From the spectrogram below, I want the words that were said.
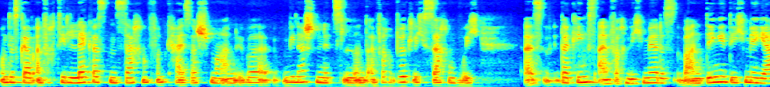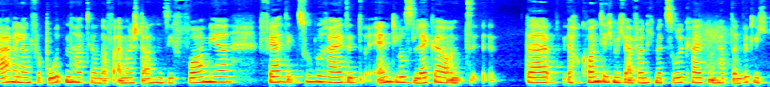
Und es gab einfach die leckersten Sachen von Kaiserschmarrn über Wiener Schnitzel und einfach wirklich Sachen, wo ich, also, da ging es einfach nicht mehr. Das waren Dinge, die ich mir jahrelang verboten hatte. Und auf einmal standen sie vor mir, fertig zubereitet, endlos lecker. Und da konnte ich mich einfach nicht mehr zurückhalten und habe dann wirklich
